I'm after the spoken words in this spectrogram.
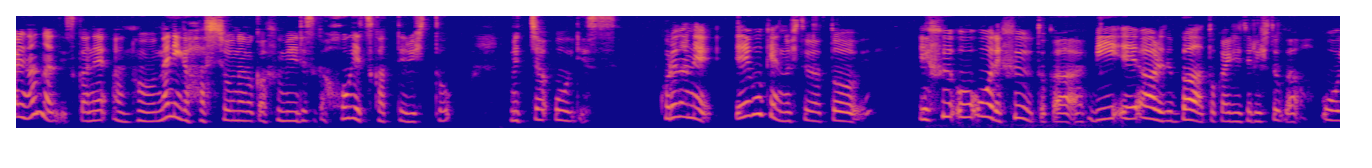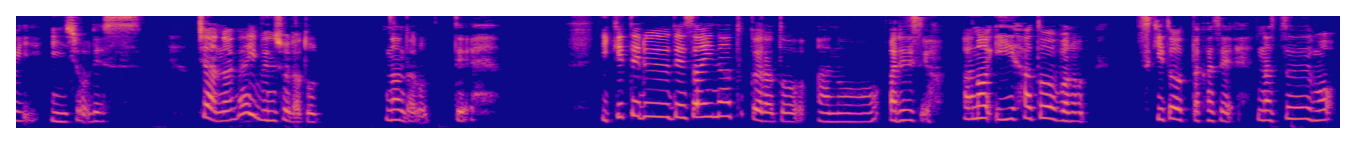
あれ何なんですかね？あの、何が発祥なのか不明ですが、ホゲ使ってる人、めっちゃ多いです。これがね、英語圏の人だと、FOO で foo とか、BAR で bar とか入れてる人が多い印象です。じゃあ長い文章だと、なんだろうって、イケてるデザイナーとかだと、あの、あれですよ。あのイーハトーボの透き通った風、夏も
